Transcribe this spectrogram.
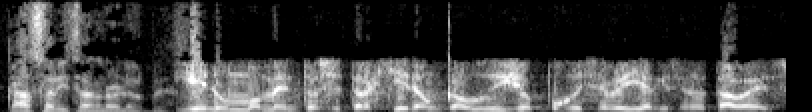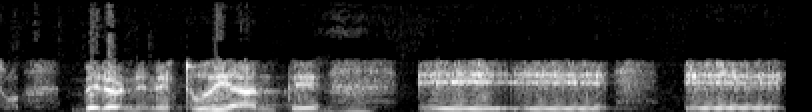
Caso Lisandro López. Y en un momento se trajeron caudillos porque se veía que se notaba eso. Verón en estudiante, eh, eh, eh,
